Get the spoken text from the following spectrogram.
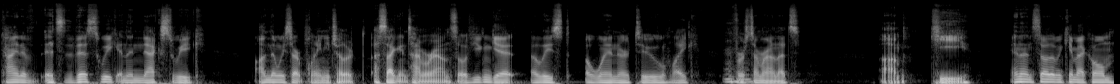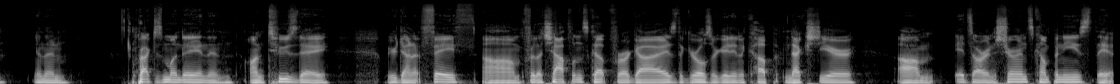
kind of it's this week and then next week, and then we start playing each other a second time around. So if you can get at least a win or two, like the first time around, that's um, key. And then so then we came back home and then practice Monday, and then on Tuesday we were down at Faith um, for the Chaplains Cup for our guys. The girls are getting a cup next year. Um, it's our insurance companies. They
